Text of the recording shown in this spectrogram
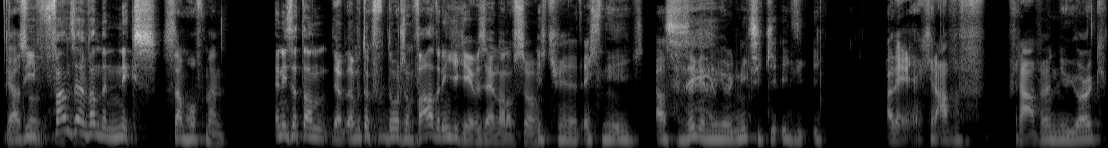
Ja, die zo, fan zijn van de Knicks. Sam Hofman. En is dat dan... Ja, dat moet toch door zijn vader ingegeven zijn dan of zo? Ik weet het echt niet. Ik- als ze zeggen New York niks, ik... ik, ik allee, graven, graven, New York,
